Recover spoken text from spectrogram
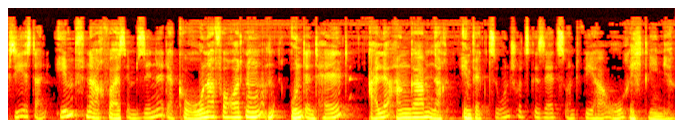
Sie ist ein Impfnachweis im Sinne der Corona-Verordnung und enthält alle Angaben nach Infektionsschutzgesetz und WHO-Richtlinie.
